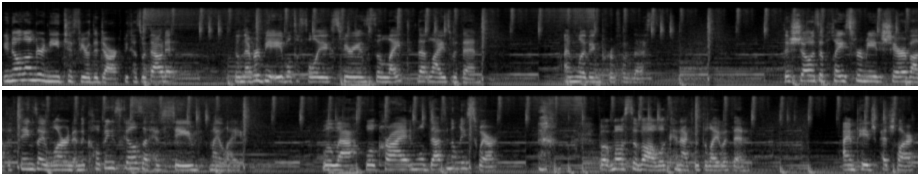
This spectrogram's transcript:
You no longer need to fear the dark because without it, you'll never be able to fully experience the light that lies within. I'm living proof of this. This show is a place for me to share about the things I've learned and the coping skills that have saved my life. We'll laugh, we'll cry, and we'll definitely swear. But most of all, we'll connect with the light within. I'm Paige Pitchlar,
